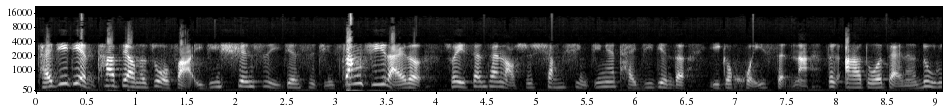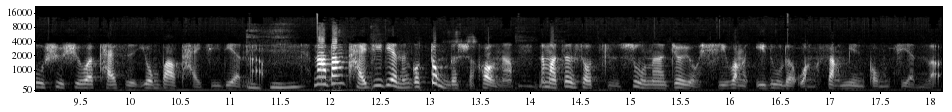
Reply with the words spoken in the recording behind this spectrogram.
台积电他这样的做法已经宣示一件事情，商机来了。所以珊珊老师相信，今天台积电的一个回神呐，这个阿多仔呢，陆陆续续会开始拥抱台积电了。嗯，那当台积电能够动的时候呢，那么这个时候指数呢就有希望一路的往上面攻坚了。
